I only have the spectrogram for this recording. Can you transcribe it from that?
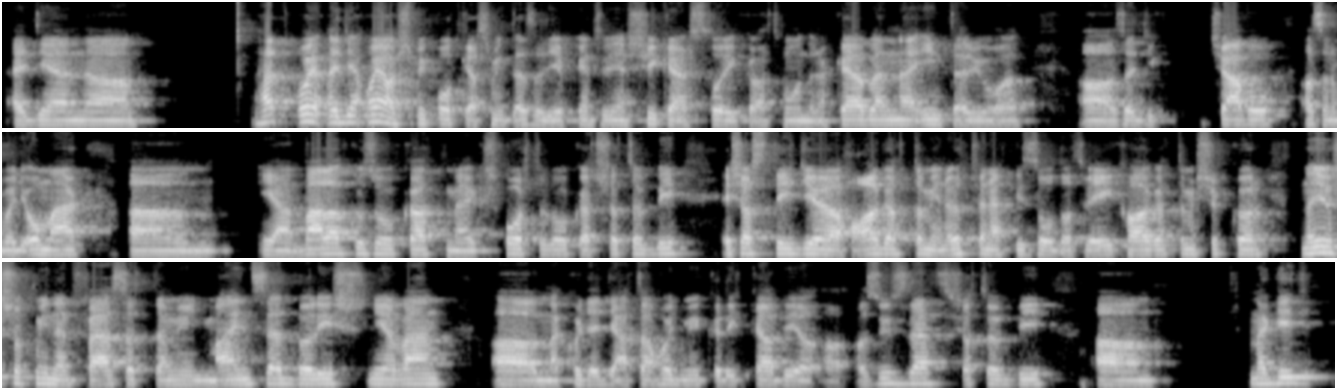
egy ilyen, uh, hát olyan, egy ilyen olyasmi podcast, mint ez egyébként, hogy ilyen sikersztorikat mondanak el benne, interjúval az egyik csávó, azon vagy Omar, um, ilyen vállalkozókat, meg sportolókat, stb. És azt így hallgattam, ilyen 50 epizódot végighallgattam, és akkor nagyon sok mindent felszettem így mindsetből is nyilván, meg hogy egyáltalán hogy működik kb. az üzlet, stb. Meg így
